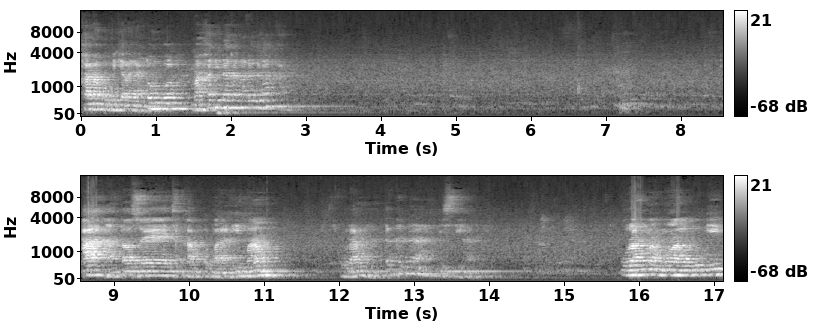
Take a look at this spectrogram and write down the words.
Karena pemikirannya tumpul, maka tidak akan ada gerakan. Ah, atau saya cekap kepada imam, kurang terkena istihad. Kurang melalui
